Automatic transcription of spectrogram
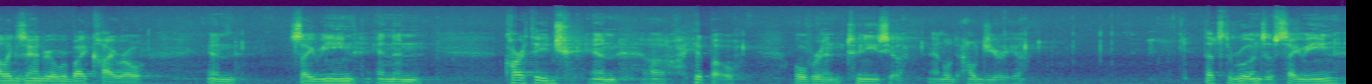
Alexandria over by Cairo, and Cyrene, and then Carthage and uh, Hippo over in Tunisia and Algeria. That's the ruins of Cyrene.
